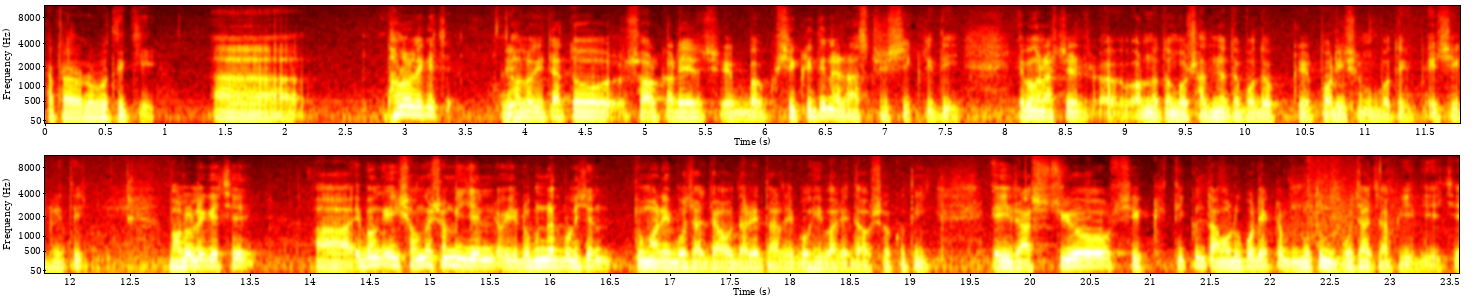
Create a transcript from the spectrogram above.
আপনার অনুভূতি কি? ভালো লেগেছে। ভালো এটা তো সরকারের স্বীকৃতি না রাষ্ট্রের স্বীকৃতি। এবং রাষ্ট্রের অন্যতম স্বাধীনতা পদকের পরই সম্ভবত এই- স্বীকৃতি। ভালো লেগেছে। এবং এই সঙ্গে সঙ্গে যে ওই রবীন্দ্রনাথ বলেছেন তোমার এই বোঝা যাও দাঁড়ে তারে বহিবারে দাও সকতি এই রাষ্ট্রীয় স্বীকৃতি কিন্তু আমার উপরে একটা নতুন বোঝা চাপিয়ে দিয়েছে।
